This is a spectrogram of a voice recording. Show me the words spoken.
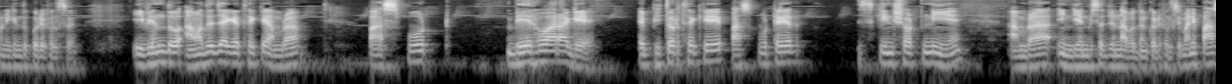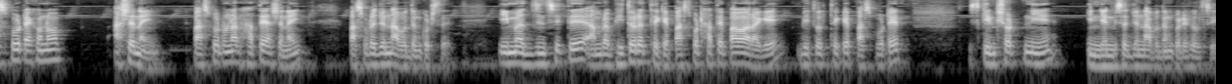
উনি কিন্তু করে ফেলছে। ইভেন দো আমাদের জায়গা থেকে আমরা পাসপোর্ট বের হওয়ার আগে ভিতর থেকে পাসপোর্টের স্ক্রিনশট নিয়ে আমরা ইন্ডিয়ান ভিসার জন্য আবেদন করে ফেলছি। মানে পাসপোর্ট এখনও আসে নাই। পাসপোর্ট ওনার হাতে আসে নাই পাসপোর্টের জন্য আবেদন করছে। ইমার্জেন্সিতে আমরা ভিতরের থেকে পাসপোর্ট হাতে পাওয়ার আগে ভিতর থেকে পাসপোর্টের স্ক্রিনশট নিয়ে ইন্ডিয়ান ভিসার জন্য আবেদন করে ফেলছি।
